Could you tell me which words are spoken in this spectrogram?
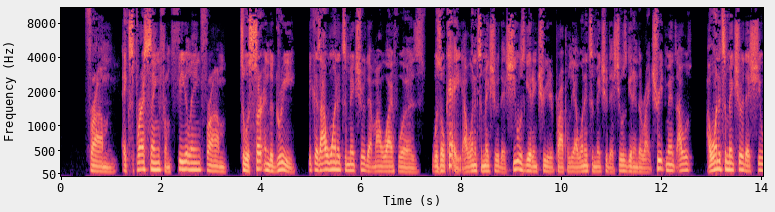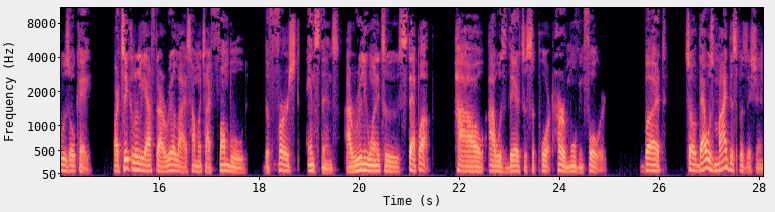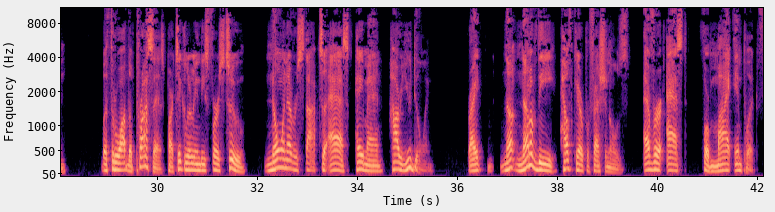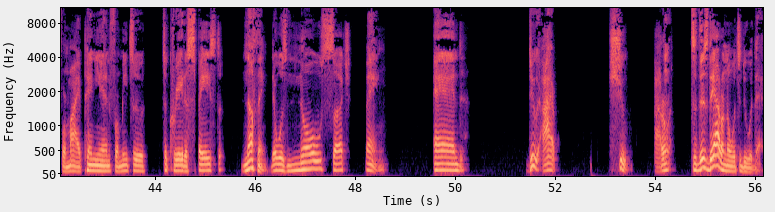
from expressing, from feeling, from to a certain degree because I wanted to make sure that my wife was was okay. I wanted to make sure that she was getting treated properly. I wanted to make sure that she was getting the right treatment. I was I wanted to make sure that she was okay. Particularly after I realized how much I fumbled the first instance, I really wanted to step up how I was there to support her moving forward. But so that was my disposition. But throughout the process, particularly in these first two, no one ever stopped to ask, Hey man, how are you doing? Right. No, none of the healthcare professionals ever asked for my input, for my opinion, for me to, to create a space to nothing. There was no such thing. And dude, I shoot, I don't, to this day, I don't know what to do with that.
